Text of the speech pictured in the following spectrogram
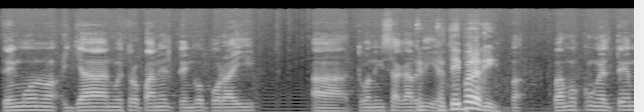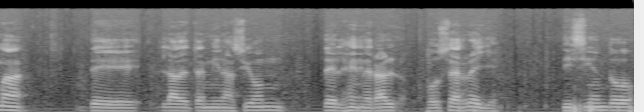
Tengo ya nuestro panel, tengo por ahí a Tony Zagardía. Estoy por aquí. vamos con el tema de la determinación del general José Reyes, diciendo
